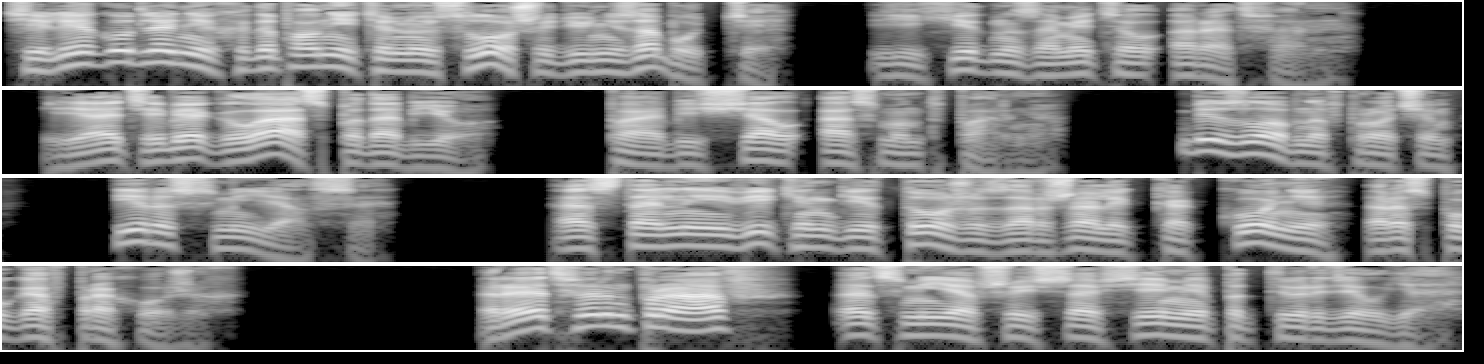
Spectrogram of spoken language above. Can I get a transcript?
«Телегу для них дополнительную с лошадью не забудьте», — ехидно заметил Редферн. «Я тебе глаз подобью», — пообещал Асмунд парню. Безлобно, впрочем, и рассмеялся. Остальные викинги тоже заржали, как кони, распугав прохожих. «Редферн прав», — отсмеявшись со всеми, подтвердил я.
